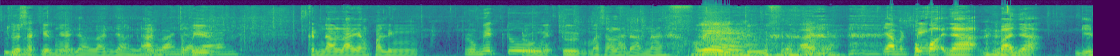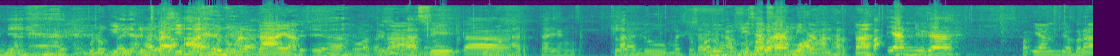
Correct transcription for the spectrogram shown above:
terus akhirnya jalan-jalan jalan tapi jalan kendala yang paling rumit tuh. Rumit tuh masalah dana. Itu. Ah, yang penting pokoknya banyak gini. Gunung gini Banyak kasih buat Gunung Harta ya. ya terima kasih Harta. Gunung Harta yang telah Selalu mensupport kami Support kami. jangan harta. Pak Yan juga. Pak Yan Jabra.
